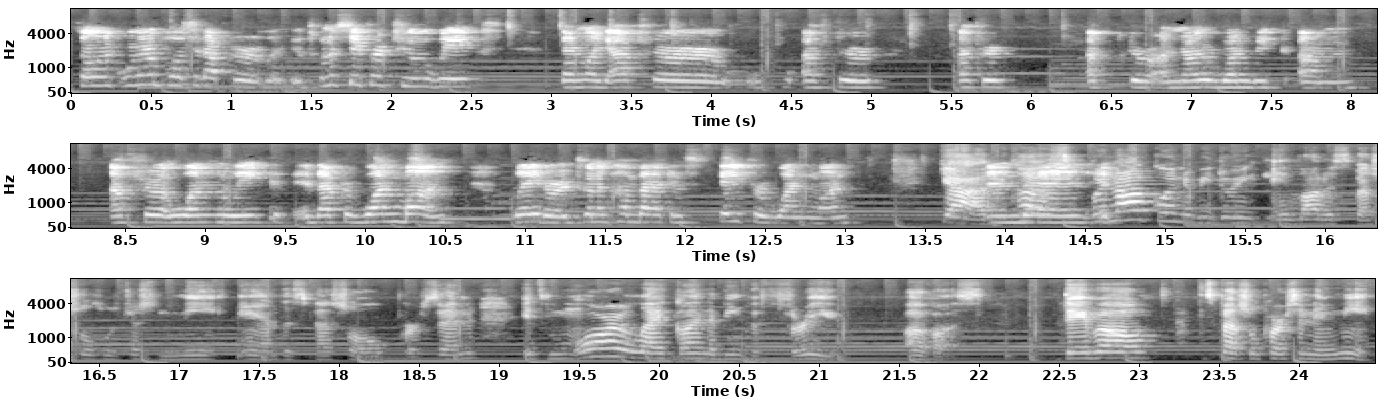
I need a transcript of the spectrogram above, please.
so like we're gonna post it after like it's gonna stay for two weeks. Then like after after after after another one week um after one week and after one month later it's gonna come back and stay for one month. Yeah, And because then we're not going to be doing a lot of specials with just me and the special person. It's more like going to be the three of us. Debo, the special person, and me.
